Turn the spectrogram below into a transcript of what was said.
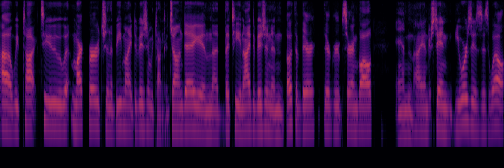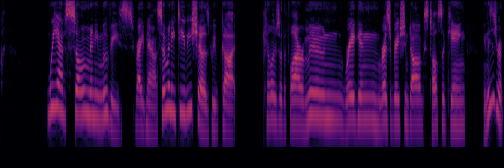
Uh, we've talked to Mark Birch in the BMIT division. We talked to John Day in the, the T and I division, and both of their their groups are involved. And I understand yours is as well. We have so many movies right now, so many TV shows. We've got Killers of the Flower Moon, Reagan, Reservation Dogs, Tulsa King. I mean, these are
